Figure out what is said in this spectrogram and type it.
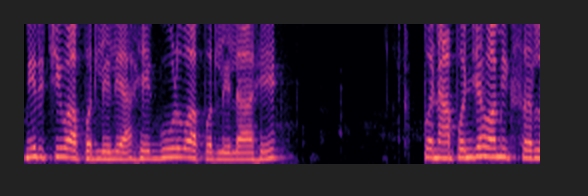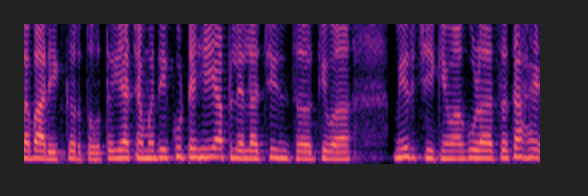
मिरची वापरलेली आहे गूळ वापरलेला आहे. पण आपण जेव्हा मिक्सरला बारीक करतो तर याच्यामध्ये कुठेही आपल्याला चिंच किंवा मिरची किंवा गुळाचं काय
